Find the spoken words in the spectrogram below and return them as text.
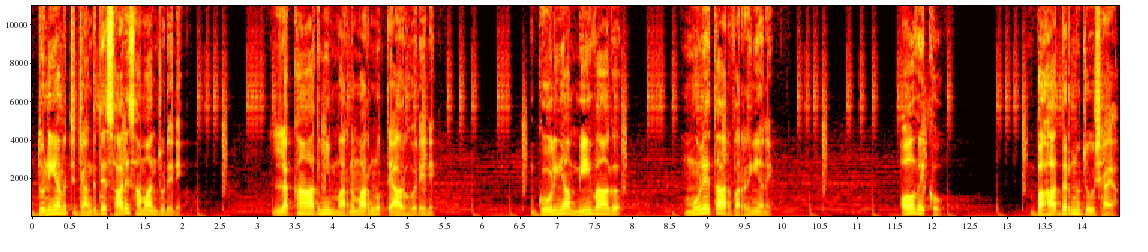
ਦੁਨੀਆ ਵਿੱਚ ਜੰਗ ਦੇ ਸਾਰੇ ਸਾਮਾਨ ਜੁੜੇ ਨੇ। ਲੱਖਾਂ ਆਦਮੀ ਮਰਨ ਮਰਨ ਨੂੰ ਤਿਆਰ ਹੋ ਰਹੇ ਨੇ। ਗੋਲੀਆਂ ਮੀਂਹ ਵਾਂਗ ਮੂਲੇ ਧਾਰ ਵਰ ਰਹੀਆਂ ਨੇ। ਉਹ ਵੇਖੋ, ਬਹਾਦਰ ਨੂੰ ਜੋਸ਼ ਆਇਆ।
